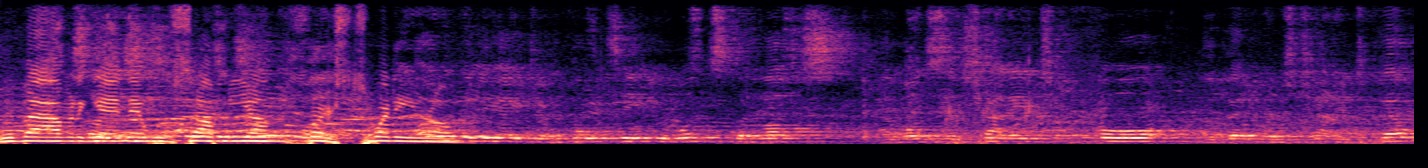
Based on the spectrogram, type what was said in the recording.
without having to get in with some young, fresh 20 year old. Over the age of 40 who wants to box and wants to challenge for a Veterans Challenge belt.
